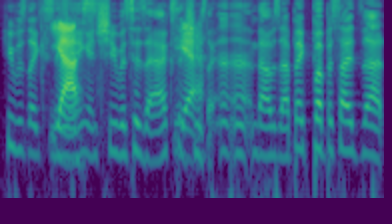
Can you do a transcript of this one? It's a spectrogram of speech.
He was like singing Yes. and she was his ex, and Yeah. she was like, uh-uh, and that was epic. But besides that,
